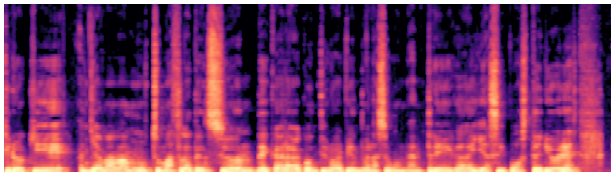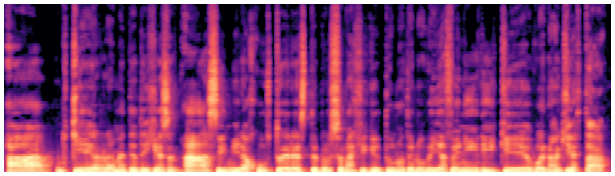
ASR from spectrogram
creo que llamaba mucho más la atención de cara a continuar viendo una segunda entrega y así posteriores a que realmente te dijesen, ah, sí, mira, justo era este personaje que tú no te lo veías venir y que, bueno, aquí está.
